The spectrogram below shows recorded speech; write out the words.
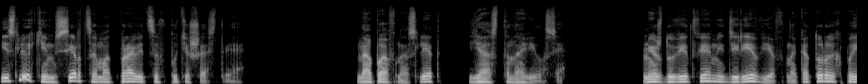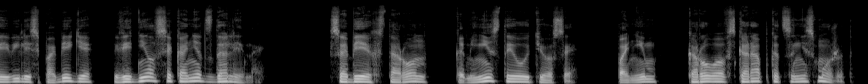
и с легким сердцем отправиться в путешествие. Напав на след, я остановился. Между ветвями деревьев, на которых появились побеги, виднелся конец долины. С обеих сторон — каменистые утесы, по ним корова вскарабкаться не сможет.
